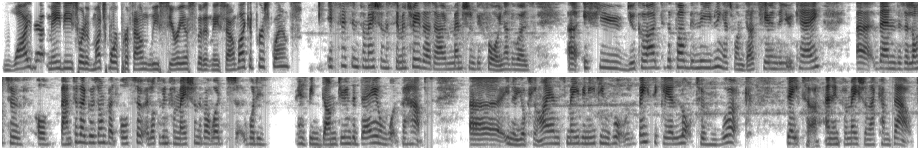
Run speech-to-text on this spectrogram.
why that may be sort of much more profoundly serious than it may sound like at first glance? It's this information asymmetry that I mentioned before. In other words, uh, if you do go out to the pub in the evening, as one does here in the UK, uh, then there's a lot of, of banter that goes on, but also a lot of information about what what is has been done during the day and what perhaps uh, you know your clients may be needing. What basically a lot of work data and information that comes out,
